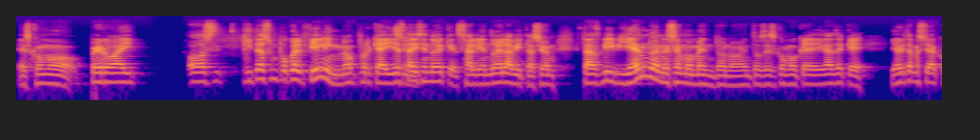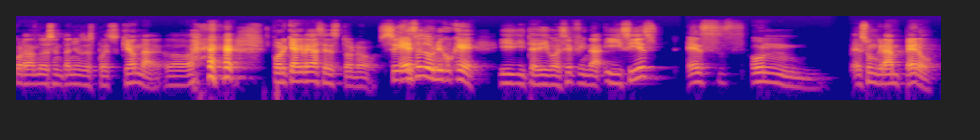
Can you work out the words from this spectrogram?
es como, pero ahí, o quitas un poco el feeling, ¿no? Porque ahí está diciendo de que saliendo de la habitación, estás viviendo en ese momento, ¿no? Entonces como que digas de que, y ahorita me estoy acordando de 60 años después, ¿qué onda? ¿Por qué agregas esto, no? Sí. Eso es lo único que, y, y te digo, ese final, y sí es, es un, es un gran pero.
